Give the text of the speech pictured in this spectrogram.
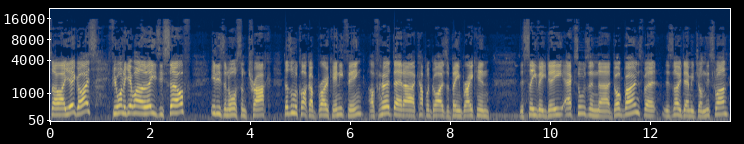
So uh, yeah, guys, if you want to get one of these yourself, it is an awesome truck. Doesn't look like I broke anything. I've heard that uh, a couple of guys have been breaking the CVD axles and uh, dog bones, but there's no damage on this one.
